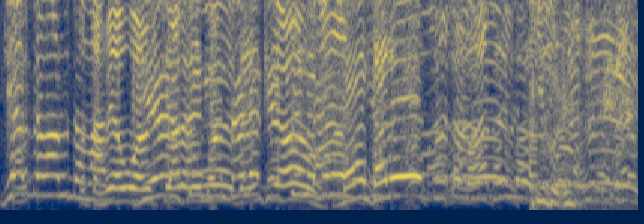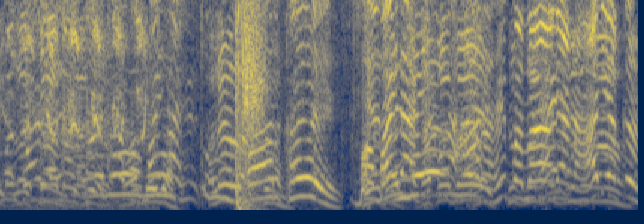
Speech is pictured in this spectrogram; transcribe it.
ઘેર જવાનું તમે તમારે. આવું ઘેર વિચાર હે તું બંધ નહીં, થાલે, ઘરેથી ખેંચી આવો. માર ખાય. ભમાઈ ના હે, ભમાય, યાર, આ જે કર.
